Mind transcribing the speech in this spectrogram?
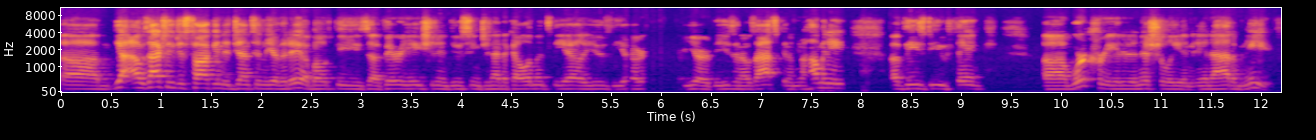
um, yeah. I was actually just talking to Jeanson the other day about these uh, variation-inducing genetic elements, the ALUs, the ERVs, and I was asking him, you know, how many of these do you think uh, were created initially in, in Adam and Eve?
